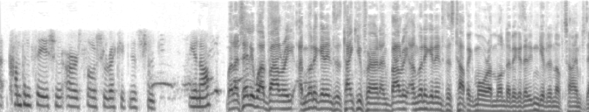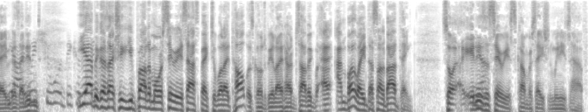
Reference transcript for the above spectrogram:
uh, compensation or social recognition. You know. Well, I tell you what, Valerie, I'm going to get into this. Thank you, Fern. And Valerie, I'm going to get into this topic more on Monday because I didn't give it enough time today because Yeah, I I didn't. wish you would, because yeah, because actually you've brought a more serious aspect to what I thought was going to be a lighthearted topic. And, and by the way, that's not a bad thing. So uh, it is Yeah. a serious conversation we need to have.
